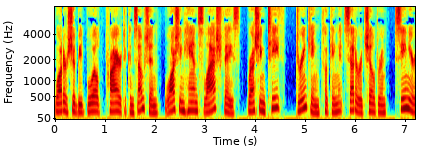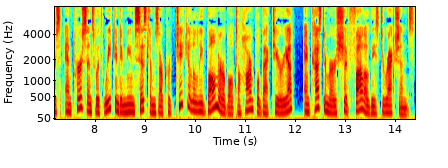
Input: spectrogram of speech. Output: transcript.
Water should be boiled prior to consumption, washing hands slash face, brushing teeth, drinking, cooking, etc. Children, seniors, and persons with weakened immune systems are particularly vulnerable to harmful bacteria, and customers should follow these directions.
